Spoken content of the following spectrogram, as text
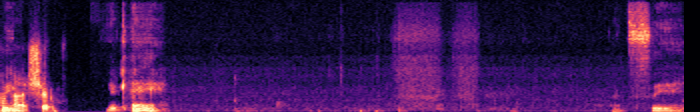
I'm not sure. Okay. Let's see.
